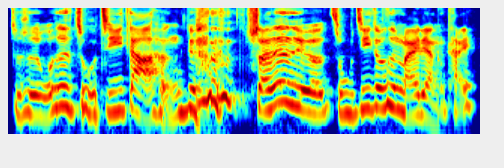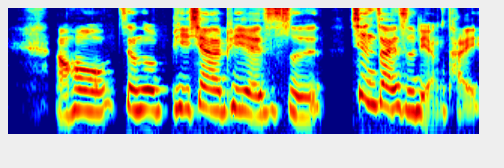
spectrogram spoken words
就是我是主机大亨，就是 反正有主机都是买两台，然后像说 P 现在 PS 四现在是两台，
